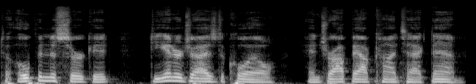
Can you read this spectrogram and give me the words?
to open the circuit, de-energize the coil, and drop out contact M.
